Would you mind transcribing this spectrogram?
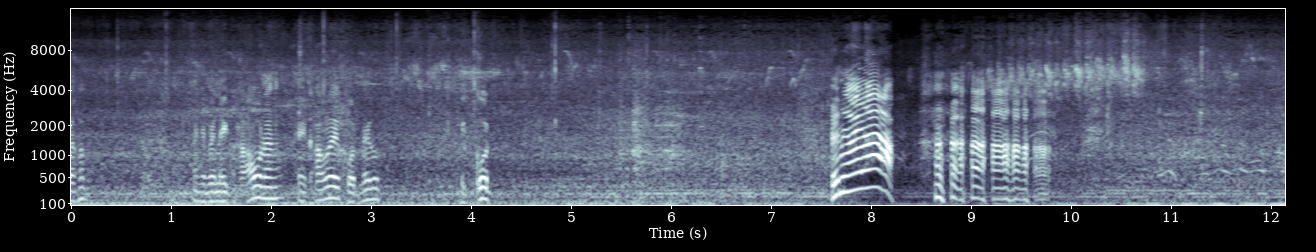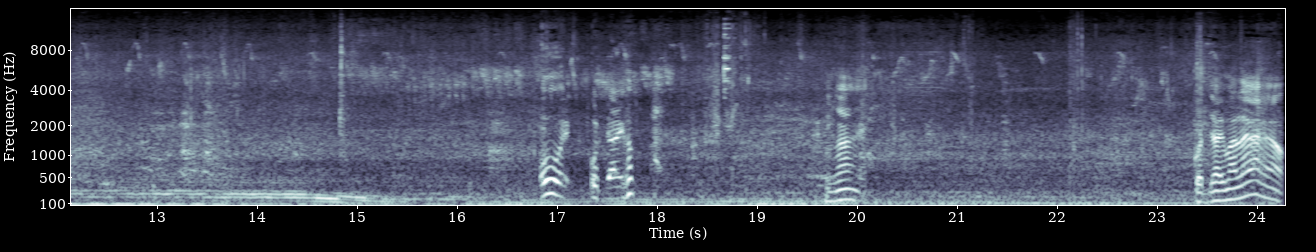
แล้วครับอาจจะเป็นในเขานะไอ้เขาเลยกดไม่รู้ไปกด เป็นไงล่ะ โอ้ยกดใหญ่ครับง่ายกดใหญ่มาแล้ว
